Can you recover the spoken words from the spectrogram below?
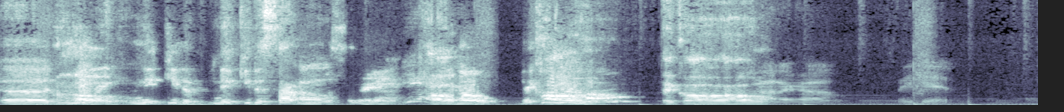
Uh, Ho. Nikki the Nikki the something. Ho. What's her name? Yeah. Ho. Ho. They call her Ho. Ho. They call her hoe. Call. They did.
